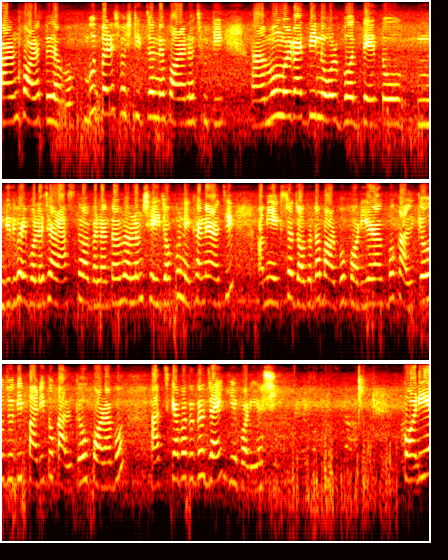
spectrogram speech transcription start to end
কারণ পড়াতে যাব। বুধবারে ষষ্ঠীর জন্য পড়ানো ছুটি। মঙ্গলবার দিন ওর বার্থডে তো দিদিভাই বলেছে আর আসতে হবে না। তো আমি ভাবলাম, সেই যখন এখানে আছি, আমি এক্সট্রা যতটা পারব পড়িয়ে রাখব। কালকেও যদি পারি, তো কালকেও পড়াবো। আজকে আপাতত যাই, গিয়ে পড়িয়ে আসি। পড়িয়ে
